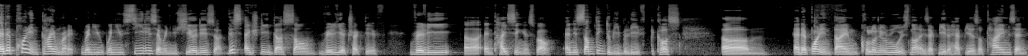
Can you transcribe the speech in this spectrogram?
at that point in time, right, when you when you see this and when you hear this, uh, this actually does sound really attractive, really uh, enticing as well, and it's something to be believed because um, at that point in time, colonial rule is not exactly the happiest of times, and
